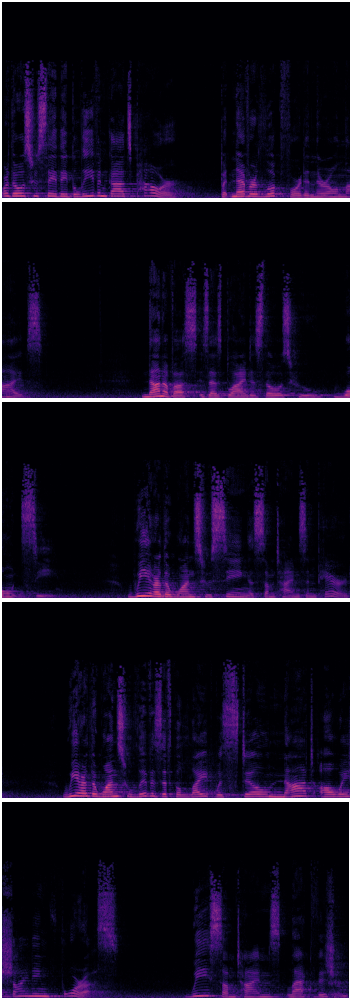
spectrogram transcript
or those who say they believe in God's power but never look for it in their own lives? None of us is as blind as those who won't see. We are the ones whose seeing is sometimes impaired. We are the ones who live as if the light was still not always shining for us. We sometimes lack vision.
